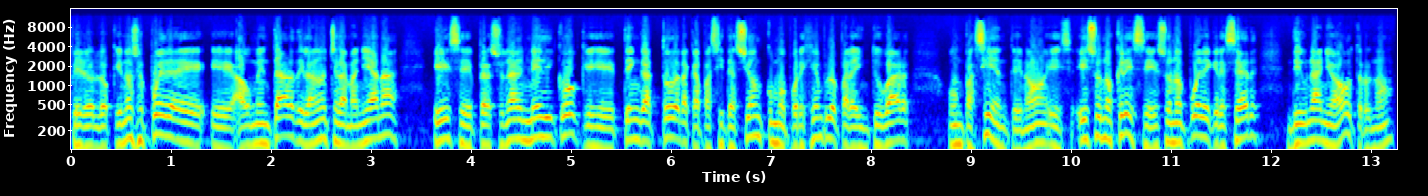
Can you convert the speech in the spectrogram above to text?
pero lo que no se puede eh, aumentar de la noche a la mañana es eh, personal médico que tenga toda la capacitación, como por ejemplo para intubar un paciente, ¿no? Es, eso no crece, eso no puede crecer de un año a otro, ¿no?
